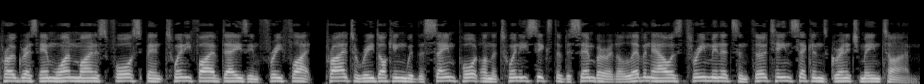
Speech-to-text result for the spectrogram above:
Progress M1-4 spent 25 days in free flight, prior to redocking with the same port on 26 December at 11 hours 3 minutes and 13 seconds Greenwich Mean Time.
